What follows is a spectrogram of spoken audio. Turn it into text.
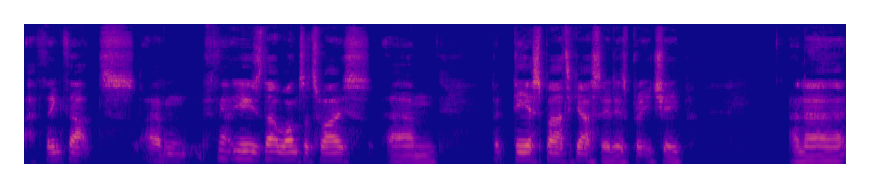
I think that's I haven't I think I used that once or twice. Um, but D-aspartic acid is pretty cheap, and uh,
